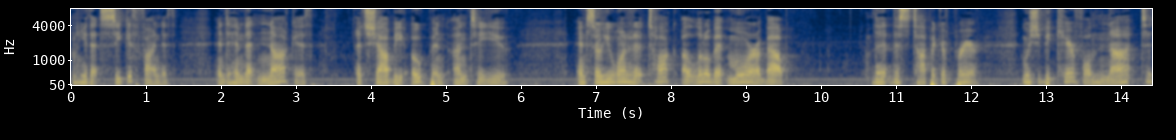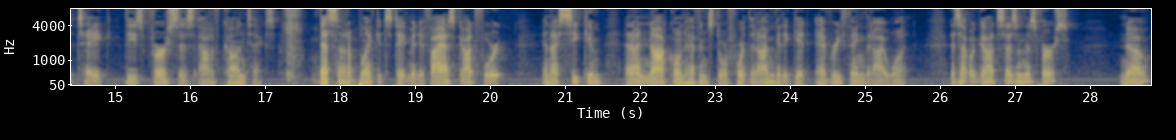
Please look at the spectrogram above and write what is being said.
and he that seeketh findeth, and to him that knocketh it shall be opened unto you. And so he wanted to talk a little bit more about the, this topic of prayer. We should be careful not to take these verses out of context. That's not a blanket statement. If I ask God for it and I seek Him and I knock on heaven's door for it, then I'm going to get everything that I want. Is that what God says in this verse? No.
